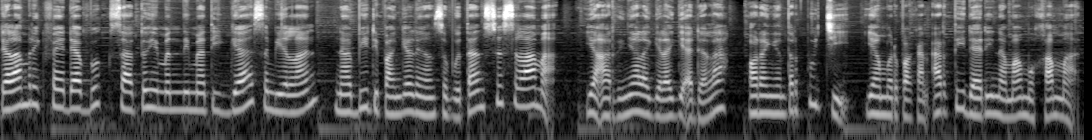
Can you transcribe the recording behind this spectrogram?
Dalam Rik Veda Book 1 Himen 539, Nabi dipanggil dengan sebutan Suselama yang artinya lagi-lagi adalah orang yang terpuji yang merupakan arti dari nama Muhammad.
